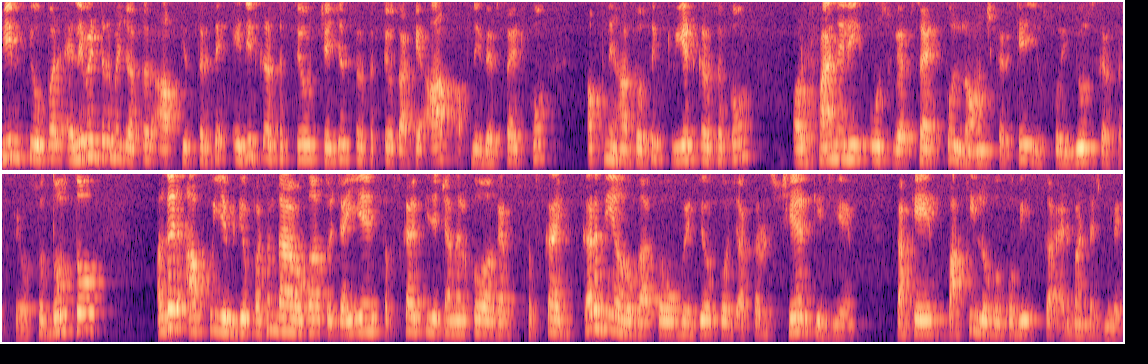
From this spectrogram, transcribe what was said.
थीम्स के ऊपर एलिमेंटर में जाकर आप किस तरह से एडिट कर सकते हो चेंजेस कर सकते हो ताकि आप अपनी वेबसाइट को अपने हाथों से क्रिएट कर सको और फाइनली उस वेबसाइट को लॉन्च करके उसको यूज़ कर सकते हो। सो so, दोस्तों अगर आपको ये वीडियो पसंद आया होगा तो जाइए सब्सक्राइब कीजिए चैनल को। अगर सब्सक्राइब कर दिया होगा तो वीडियो को जाकर शेयर कीजिए ताकि बाकी लोगों को भी इसका एडवांटेज मिले।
